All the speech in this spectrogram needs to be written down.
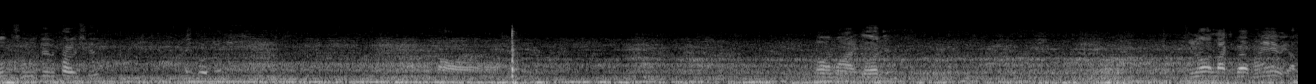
Oops, someone's doing a photo. Hey, look. Oh. oh my god. Do you know what I like about my area?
